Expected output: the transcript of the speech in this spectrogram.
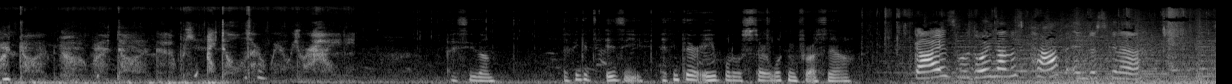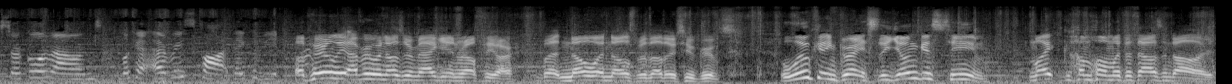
We're done. We're done. We, I told her where we were hiding. I see them. I think it's Izzy. I think they're able to start looking for us now. Guys, we're going down this path and just gonna circle around, look at every spot they could be. Apparently everyone knows where Maggie and Ralphie are, but no one knows where the other two groups. Luke and Grace, the youngest team, might come home with a thousand dollars.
